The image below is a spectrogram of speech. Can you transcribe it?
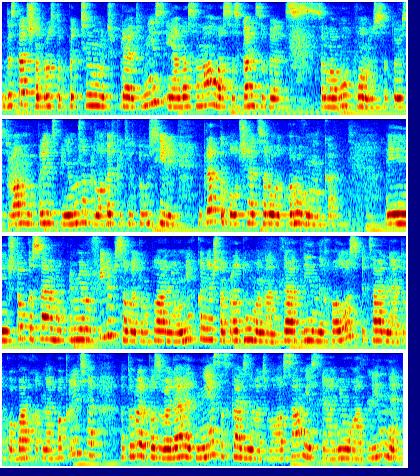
достаточно просто подтянуть прядь вниз, и она сама у вас соскальзывает с самого конуса. То есть вам, в принципе, не нужно прилагать каких-то усилий. И прядка получается ровненькая. И что касаемо, к примеру, Philipsа в этом плане, у них, конечно, продумано для длинных волос специальное такое бархатное покрытие, которое позволяет не соскальзывать волосам, если они у вас длинные,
